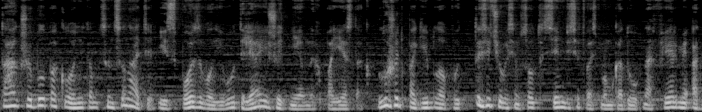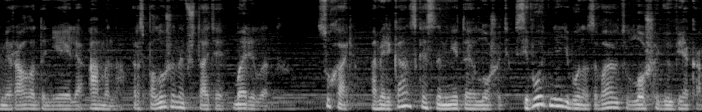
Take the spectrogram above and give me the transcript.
также был поклонником Цинциннати и использовал его для ежедневных поездок. Лошадь погибла в 1878 году на ферме адмирала Даниэля Амена, расположенной в штате Мэриленд. Сухарь Американская знаменитая лошадь. Сегодня его называют лошадью века,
